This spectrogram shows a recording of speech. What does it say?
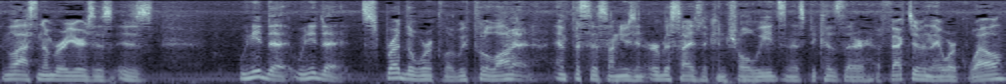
in the last number of years is is we need to we need to spread the workload. We've put a lot of emphasis on using herbicides to control weeds, and it's because they're effective and they work well.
